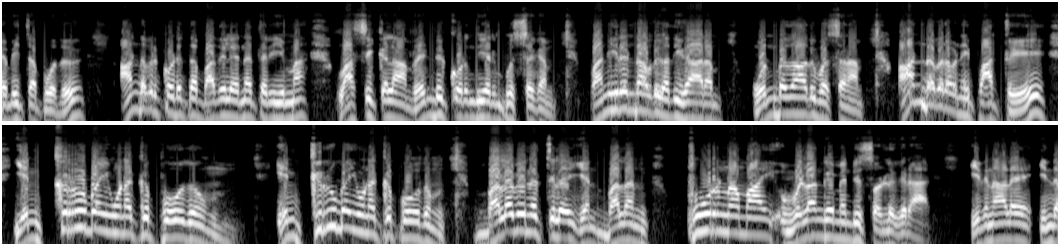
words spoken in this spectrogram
ஜபித்த போது ஆண்டவர் கொடுத்த பதில் என்ன தெரியுமா? வாசிக்கலாம் ரெண்டு குருந்தியர் புஸ்தகம் பனிரெண்டாவது அதிகாரம் ஒன்பதாவது வசனம். ஆண்டவர் அவனை பார்த்து என் கிருபை உனக்கு போதும். என் கிருபை உனக்கு போதும். பலவீனத்திலே என் பலன் பூர்ணமாய் விளங்கும் என்று சொல்லுகிறார். இதனால இந்த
